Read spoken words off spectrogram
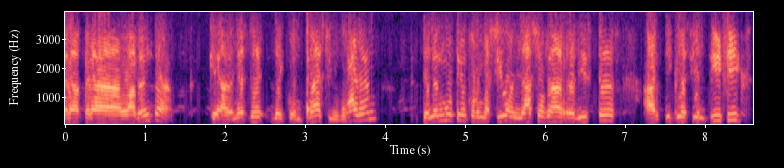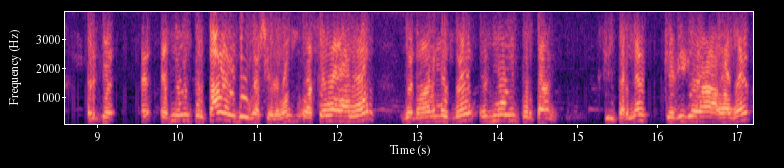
per a, per a la venda, que a més de, de comprar, si ho volen, tenen molta informació, enllaços a revistes, articles científics, perquè és molt important la divulgació. Llavors, la seva labor de donar-nos veu és molt important. Si em permet que digui la, la web,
